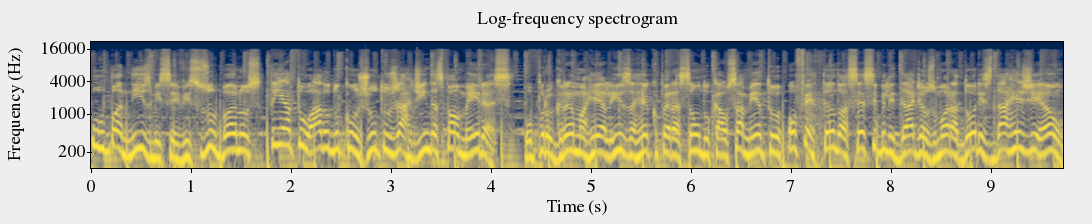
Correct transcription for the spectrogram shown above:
Urbanismo e Serviços Urbanos, tem atuado no conjunto Jardim das Palmeiras. O programa realiza a recuperação do calçamento, ofertando acessibilidade aos moradores da região.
